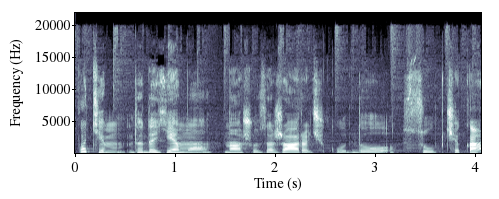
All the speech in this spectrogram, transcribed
Потім додаємо нашу зажарочку до супчика.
